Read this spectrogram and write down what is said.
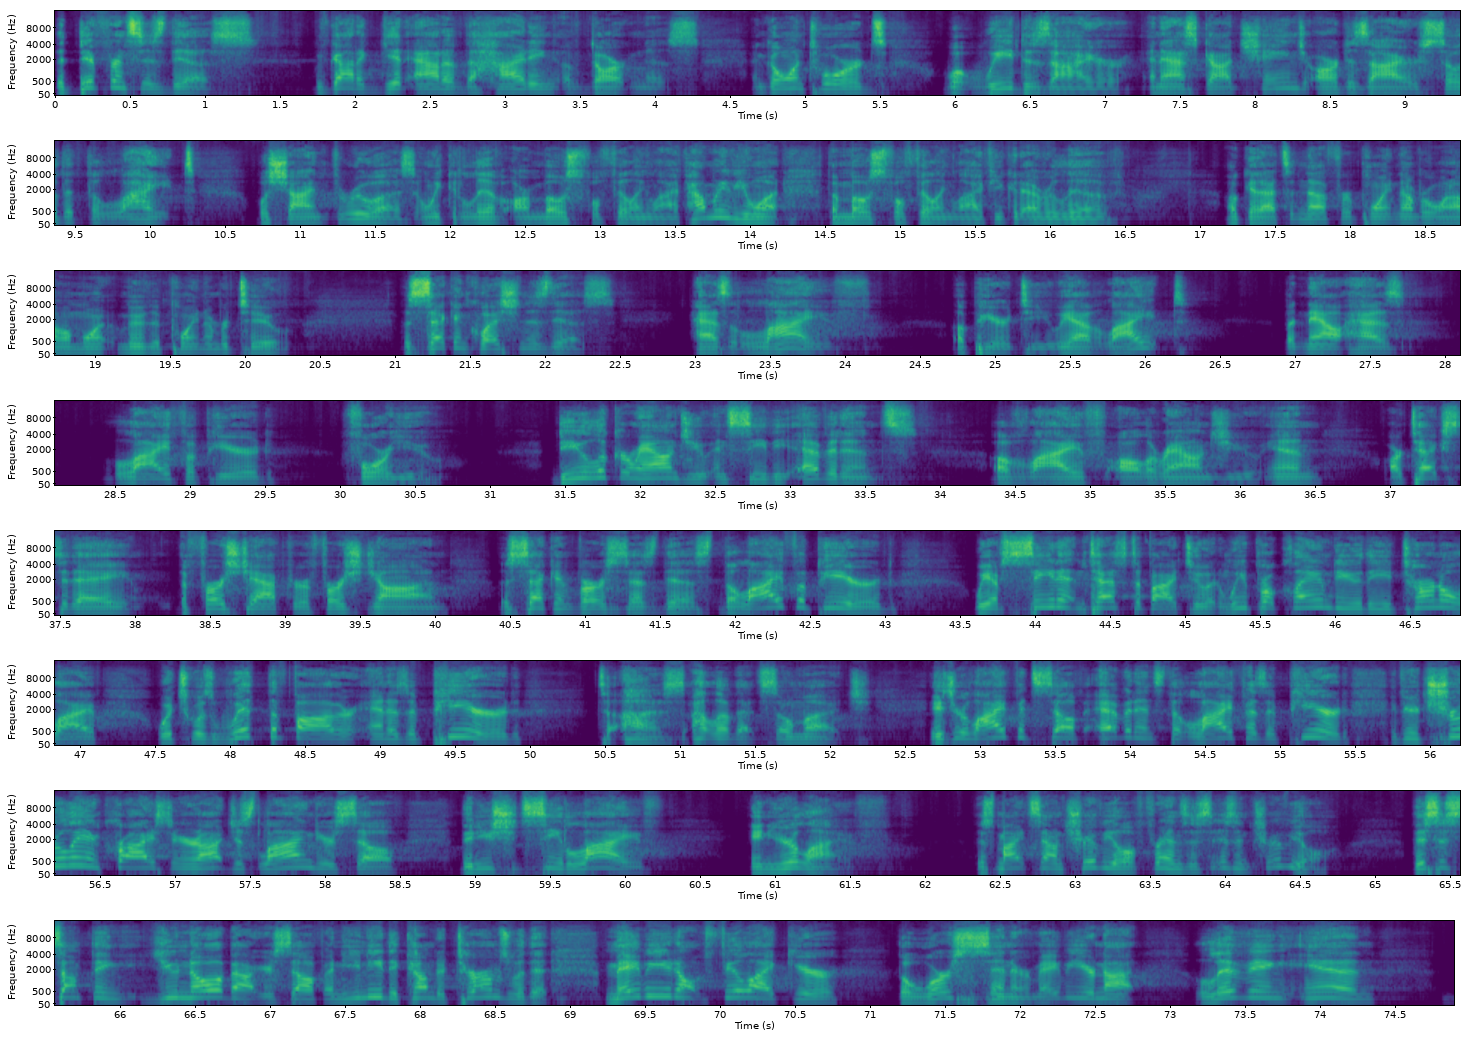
the difference is this we've got to get out of the hiding of darkness and going towards what we desire and ask God, change our desires so that the light will shine through us and we can live our most fulfilling life. How many of you want the most fulfilling life you could ever live? Okay, that's enough for point number one. I'm going to move to point number two. The second question is this Has life appeared to you? We have light, but now has life appeared for you? Do you look around you and see the evidence of life all around you. In our text today, the first chapter of First John, the second verse says this The life appeared, we have seen it and testified to it, and we proclaim to you the eternal life which was with the Father and has appeared to us. I love that so much. Is your life itself evidence that life has appeared? If you're truly in Christ and you're not just lying to yourself, then you should see life in your life. This might sound trivial, friends. This isn't trivial. This is something you know about yourself and you need to come to terms with it. Maybe you don't feel like you're the worst sinner. Maybe you're not living in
